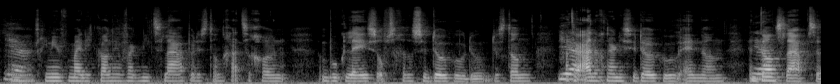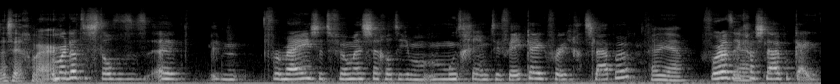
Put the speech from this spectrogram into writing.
Ja. Eh, een vriendin van mij die kan heel vaak niet slapen. Dus dan gaat ze gewoon een boek lezen of ze gaat een sudoku doen. Dus dan gaat haar aandacht naar die sudoku en dan, en dan slaapt ze, zeg maar. Maar dat is dat. eh, voor mij is het veel mensen zeggen dat je moet geen tv kijken voordat je gaat slapen. Oh ja. Voordat ik ga slapen, kijk ik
